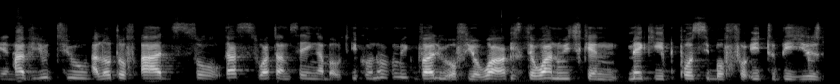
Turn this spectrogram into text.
can have YouTube, a lot of ads. So that's what I'm saying about economic value of your work is the one which can make it possible for it to be used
